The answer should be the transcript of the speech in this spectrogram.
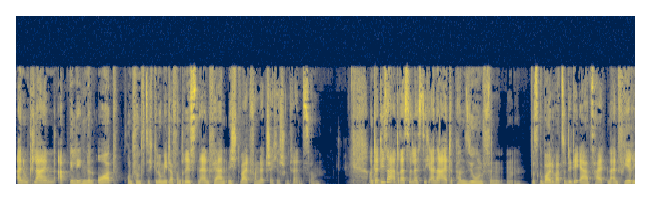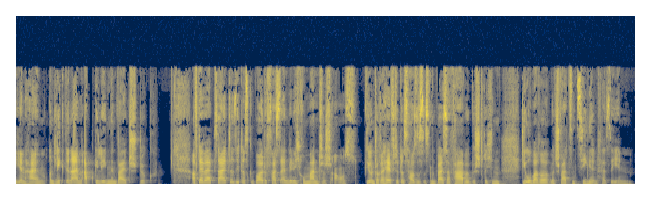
Einem kleinen, abgelegenen Ort, rund 50 Kilometer von Dresden entfernt, nicht weit von der tschechischen Grenze. Unter dieser Adresse lässt sich eine alte Pension finden. Das Gebäude war zu DDR-Zeiten ein Ferienheim und liegt in einem abgelegenen Waldstück. Auf der Webseite sieht das Gebäude fast ein wenig romantisch aus. Die untere Hälfte des Hauses ist mit weißer Farbe bestrichen, die obere mit schwarzen Ziegeln versehen.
